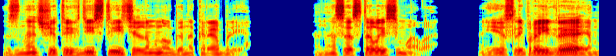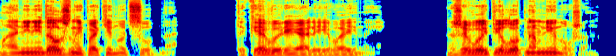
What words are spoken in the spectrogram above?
Значит, их действительно много на корабле. нас осталось мало. Если проиграем, они не должны покинуть судно. Таковы реалии войны. Живой пилот нам не нужен.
